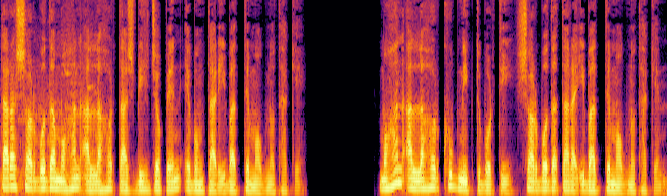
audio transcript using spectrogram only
তারা সর্বদা মহান আল্লাহর তাসবিহ জপেন এবং তার ইবাদতে মগ্ন থাকে। মহান আল্লাহর খুব নিকটবর্তী সর্বদা তারা ইবাদতে মগ্ন থাকেন।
